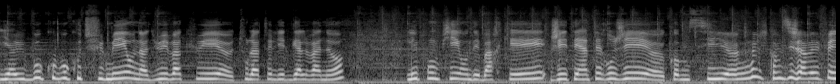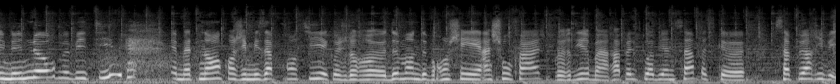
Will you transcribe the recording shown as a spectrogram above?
Il y a eu beaucoup beaucoup de fumée, on a dû évacuer euh, tout l'atelier de Galvano. Les pompiers ont débarqué. J'ai été interrogée euh, comme si, euh, comme si j'avais fait une énorme bêtise. Et maintenant, quand j'ai mes apprentis et que je leur demande de brancher un chauffage, je leur dire ben, rappelle-toi bien de ça parce que ça peut arriver.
